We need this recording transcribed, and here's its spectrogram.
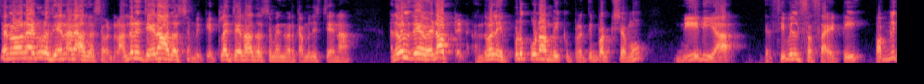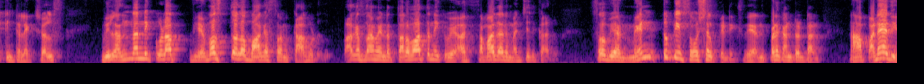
చంద్రబాబు నాయుడు కూడా చైనానే ఆదర్శం అంటారు అందరికీ చైనా ఆదర్శం. మీకు ఎట్లా చైనా ఆదర్శం ఏంది మరి కమ్యూనిస్ట్ చైనా? అందువల్ల దే అడాప్టెడ్ అందువల్ల ఎప్పుడు కూడా మీకు ప్రతిపక్షము media civil society public intellectuals వీళ్ళందరినీ కూడా వ్యవస్థలో భాగస్వామి కాకూడదు. భాగస్వామి అయిన తర్వాత నీకు అది సమాజానికి మంచిది కాదు. So we are meant to be social critics నేను ఇప్పటికీ అంటుంటాను. నా పనే అది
